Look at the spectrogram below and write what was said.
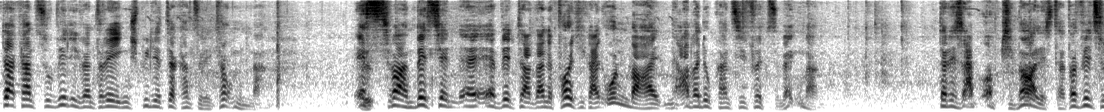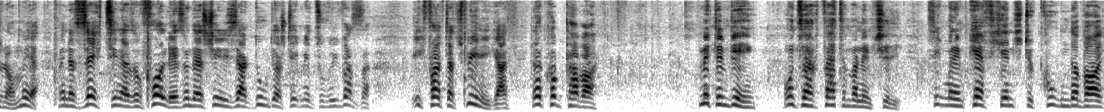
Da kannst du wirklich, wenn es Regen spielt, da kannst du den trocken mitmachen. Es ist zwar ein bisschen, äh, er wird da deine Feuchtigkeit unten behalten, aber du kannst die Pfütze wegmachen. Das ist optimal ist das. Was willst du noch mehr? Wenn das 16er so voll ist und der Schiri sagt, du, da steht mir zu viel Wasser. Ich pfeife das Spiel nicht an. Dann kommt Papa mit dem Ding und sagt, warte mal dem Chili. Trink mal dem Käffchen, ein Stück Kuchen dabei.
